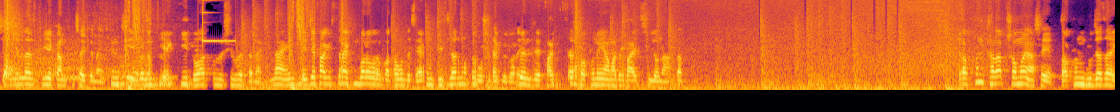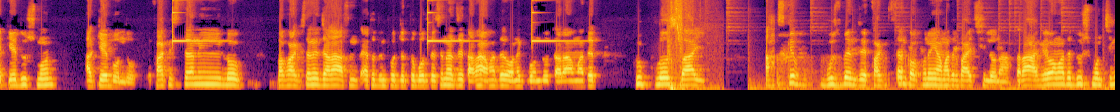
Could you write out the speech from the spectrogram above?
সিঙ্গেল দিয়ে কান চাইতে নাই। দিয়ে কি দোয়ার তুলসী হতে নাই। না এই যে পাকিস্তান এখন বড় বড় কথা বলতেছে এখন বিজলার মতো বসে থাকবে করে যে পাকিস্তান কখনোই আমাদের বাইর ছিল না। যখন খারাপ সময় আসে তখন বোঝা যায় কে দুশ্মন আর কে বন্ধু। পাকিস্তানি লোক বা পাকিস্তানে যারা আছেন এতদিন পর্যন্ত বলতেছে না যে তারা আমাদের অনেক বন্ধু তারা আমাদের খুব ক্লোজ ভাই। আজকে বুঝবেন যে পাকিস্তান কখনোই আমাদের ভাই ছিল না। তারা আগেও আমাদের দুশ্মন ছিল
